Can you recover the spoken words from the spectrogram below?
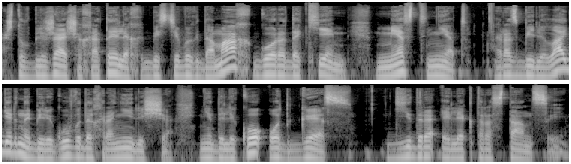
что в ближайших отелях и гостевых домах города Кемь мест нет, разбили лагерь на берегу водохранилища, недалеко от ГЭС, гидроэлектростанции.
